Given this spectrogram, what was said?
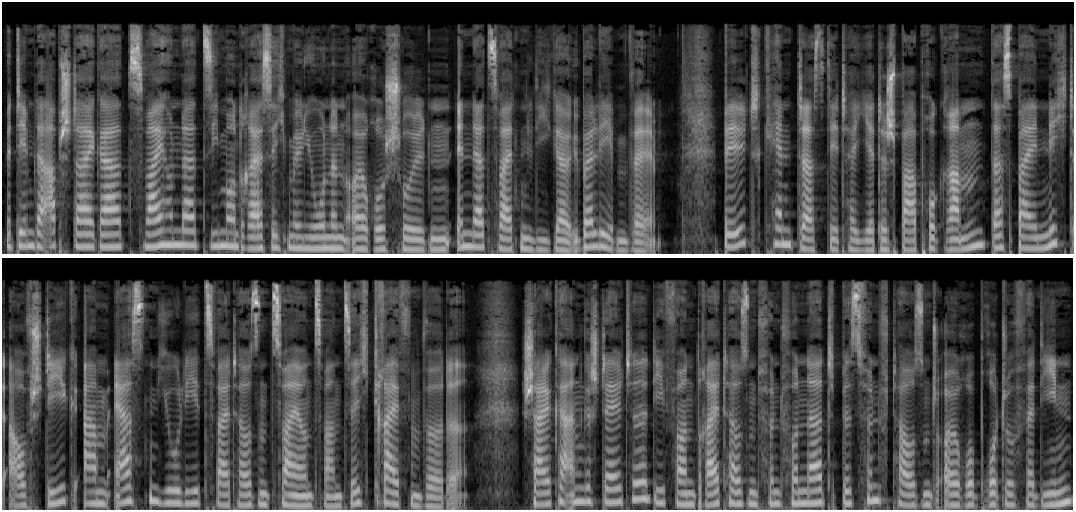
mit dem der Absteiger 237 Millionen Euro Schulden in der zweiten Liga überleben will. Bild kennt das detaillierte Sparprogramm, das bei Nichtaufstieg am 1. Juli 2022 2022 greifen würde. Schalke-Angestellte, die von 3.500 bis 5.000 Euro brutto verdienen,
